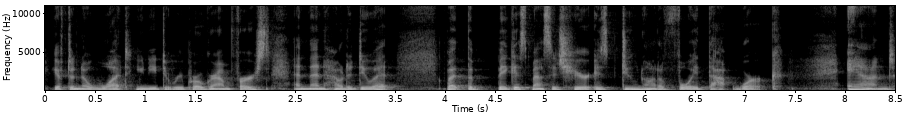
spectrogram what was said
you have to know what you need to reprogram first and then how to do it. But the biggest message here is do not avoid that work. And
